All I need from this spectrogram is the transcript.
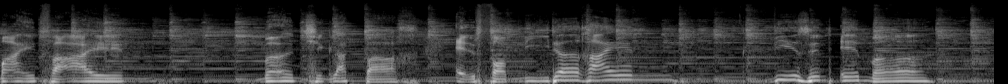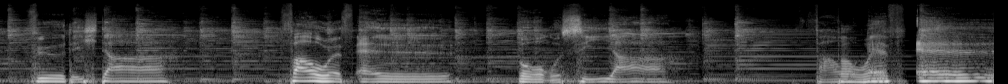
mein Verein, Mönchengladbach, Elf vom Niederrhein. Wir sind immer für dich da. VfL, Borussia. VfL,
